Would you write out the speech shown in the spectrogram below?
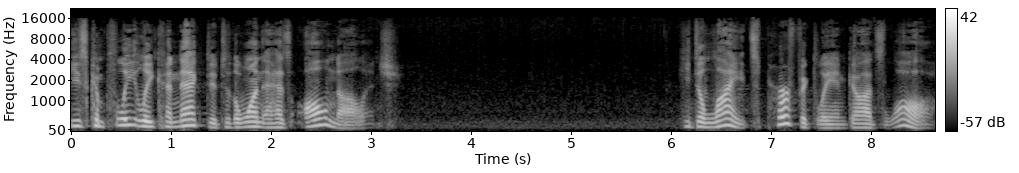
He's completely connected to the one that has all knowledge. He delights perfectly in God's law.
